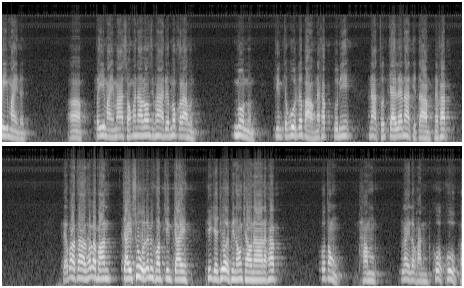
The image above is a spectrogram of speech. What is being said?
ปีใหม่เนี่ยปีใหม่มา 2515เดือนมกราคมนู่นนู่นจึงจะพูดหรือเปล่านะครับ ตัวนี้น่าสนใจและน่าติดตามนะครับ แต่ว่าถ้ารัฐบาลใจสู้และมีความจริงใจที่จะช่วยพี่น้องชาวนานะครับ ก็ต้องทำไล่ละพันควบคู่ไป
